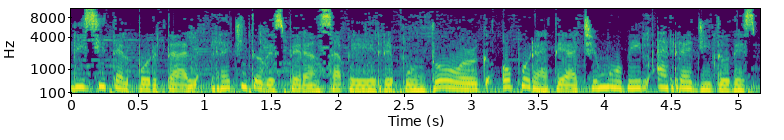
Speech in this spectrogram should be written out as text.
Visita el portal rayitodesperanzapr.org o por ATH móvil a Rayito de Esperanza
